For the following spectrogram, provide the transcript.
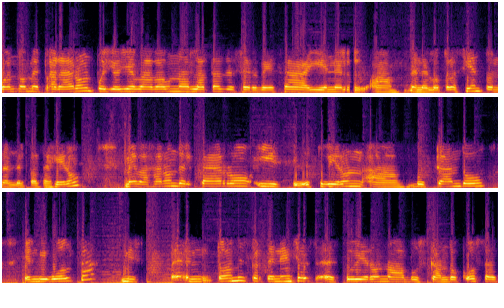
cuando me pararon, pues yo llevaba unas latas de cerveza ahí en el ah, en el otro asiento, en el del pasajero. Me bajaron del carro y estuvieron ah, buscando en mi bolsa, mis, en todas mis pertenencias estuvieron ah, buscando cosas.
